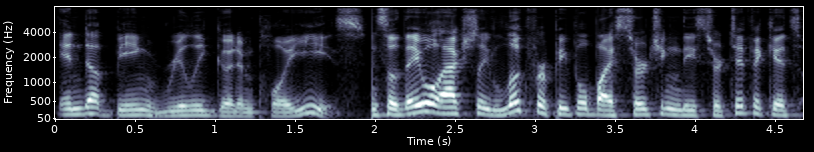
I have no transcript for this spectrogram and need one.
end up being really good employees. And so they will actually look for people by searching these certificates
